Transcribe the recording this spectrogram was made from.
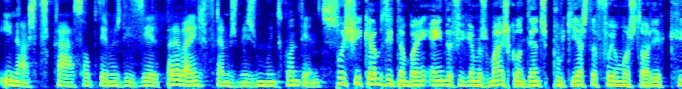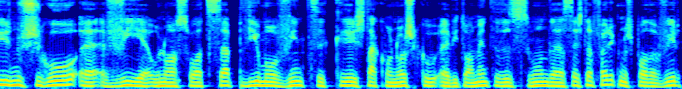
E nós por cá só podemos dizer parabéns, ficamos mesmo muito contentes. Contentes. Pois ficamos e também ainda ficamos mais contentes porque esta foi uma história que nos chegou uh, via o nosso WhatsApp de uma ouvinte que está connosco habitualmente de segunda a sexta-feira, que nos pode ouvir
